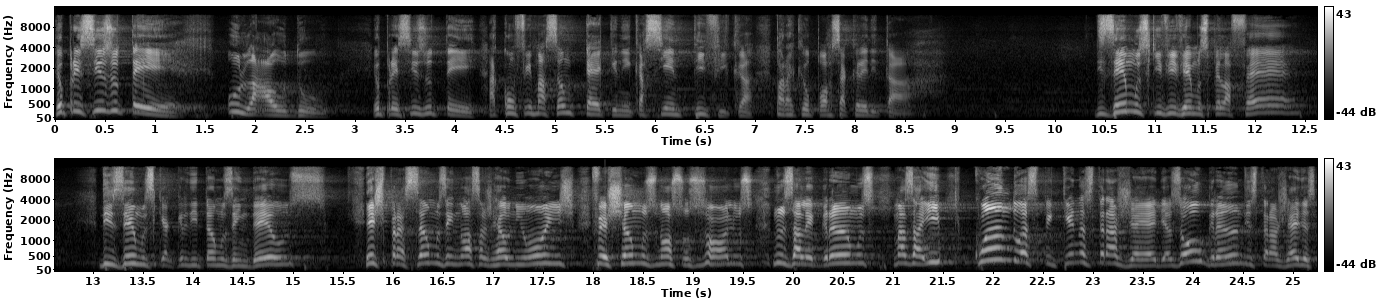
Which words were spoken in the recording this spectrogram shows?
Eu preciso ter o laudo. Eu preciso ter a confirmação técnica, científica, para que eu possa acreditar. Dizemos que vivemos pela fé, dizemos que acreditamos em Deus, expressamos em nossas reuniões, fechamos nossos olhos, nos alegramos, mas aí, quando as pequenas tragédias ou grandes tragédias,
